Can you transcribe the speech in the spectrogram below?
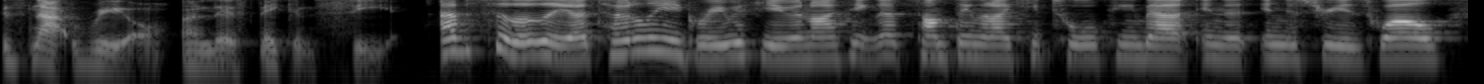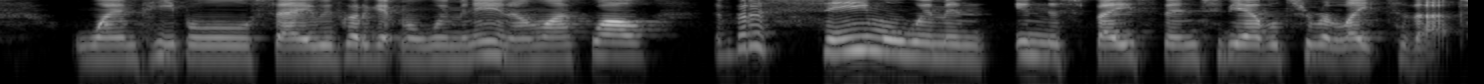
it's not real unless they can see it. Absolutely. I totally agree with you. And I think that's something that I keep talking about in the industry as well. When people say we've got to get more women in, I'm like, well, they've got to see more women in the space then to be able to relate to that.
